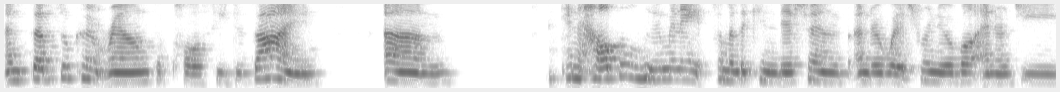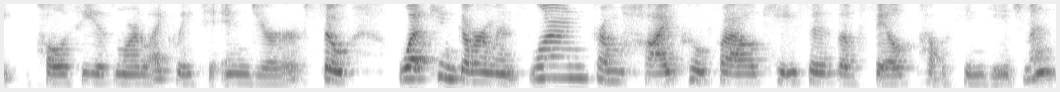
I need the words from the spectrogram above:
and subsequent rounds of policy design um, can help illuminate some of the conditions under which renewable energy policy is more likely to endure. So what can governments learn from high profile cases of failed public engagement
